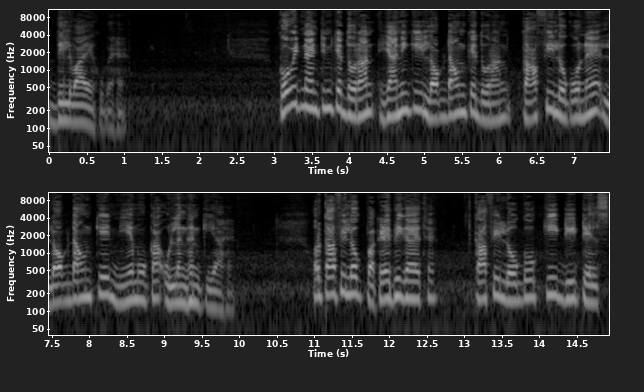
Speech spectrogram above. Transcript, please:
दिलवाए हुए हैं। कोविड 19 के दौरान, यानी कि लॉकडाउन के दौरान, काफ़ी लोगों ने लॉकडाउन के नियमों का उल्लंघन किया है। और काफ़ी लोग पकड़े भी गए थे। काफ़ी लोगों की डिटेल्स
